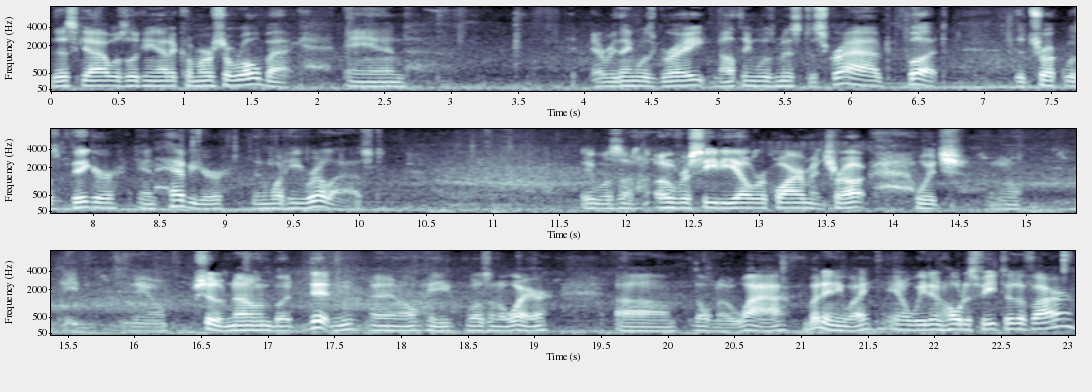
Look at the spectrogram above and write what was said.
This guy was looking at a commercial rollback and everything was great. Nothing was misdescribed, but the truck was bigger and heavier than what he realized. it was an over CDL requirement truck, which you know he you know should have known but didn't. You know he wasn't aware. Um, don't know why, but anyway, you know we didn't hold his feet to the fire.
